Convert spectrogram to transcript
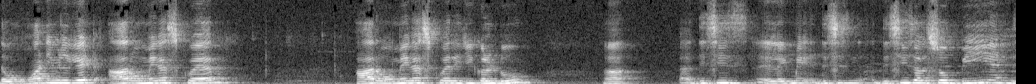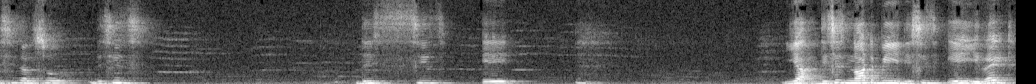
the what you will get r omega square r omega square is equal to uh, uh, this is uh, like me this is this is also b and this is also this is this is a. Yeah this is not b this is a right?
